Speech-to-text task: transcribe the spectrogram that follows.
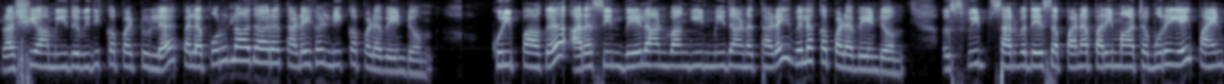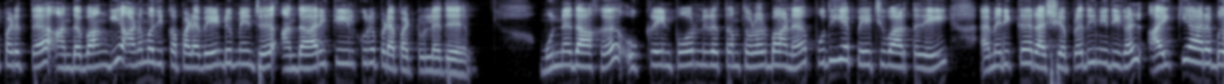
ரஷ்யா மீது விதிக்கப்பட்டுள்ள பல பொருளாதார தடைகள் நீக்கப்பட வேண்டும். குறிப்பாக அரசின் வேளாண் வங்கியின் மீதான தடை விலக்கப்பட வேண்டும். ஸ்விட் சர்வதேச பண பரிமாற்ற முறையை பயன்படுத்த அந்த வங்கி அனுமதிக்கப்பட வேண்டும் என்று அந்த அறிக்கையில் குறிப்பிடப்பட்டுள்ளது. முன்னதாக உக்ரைன் போர் நிறுத்தம் தொடர்பான புதிய பேச்சுவார்த்தையை அமெரிக்க ரஷ்ய பிரதிநிதிகள் ஐக்கிய அரபு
